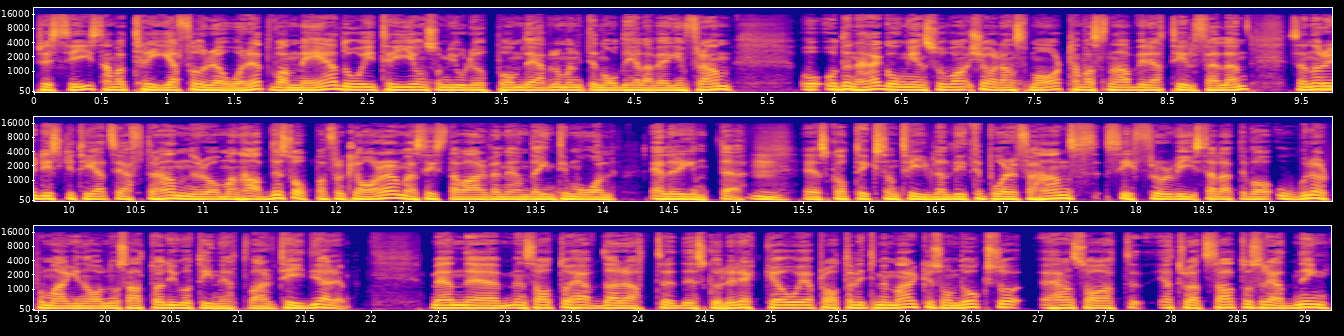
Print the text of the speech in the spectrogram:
Precis, han var trea förra året, var med då i trion som gjorde upp om det även om han inte nådde hela vägen fram. Och, och den här gången så var, körde han smart, han var snabb vid rätt tillfällen. Sen har det diskuterats i efterhand nu då, om han hade soppa för att klara de här sista varven ända in till mål eller inte. Mm. Scott Dixon tvivlade lite på det för hans siffror visade att det var oerhört på marginalen och Sato hade ju gått in ett varv tidigare. Men, eh, men Sato hävdar att det skulle räcka och jag pratade lite med Marcus om det också. Han sa att jag tror att Satos räddning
